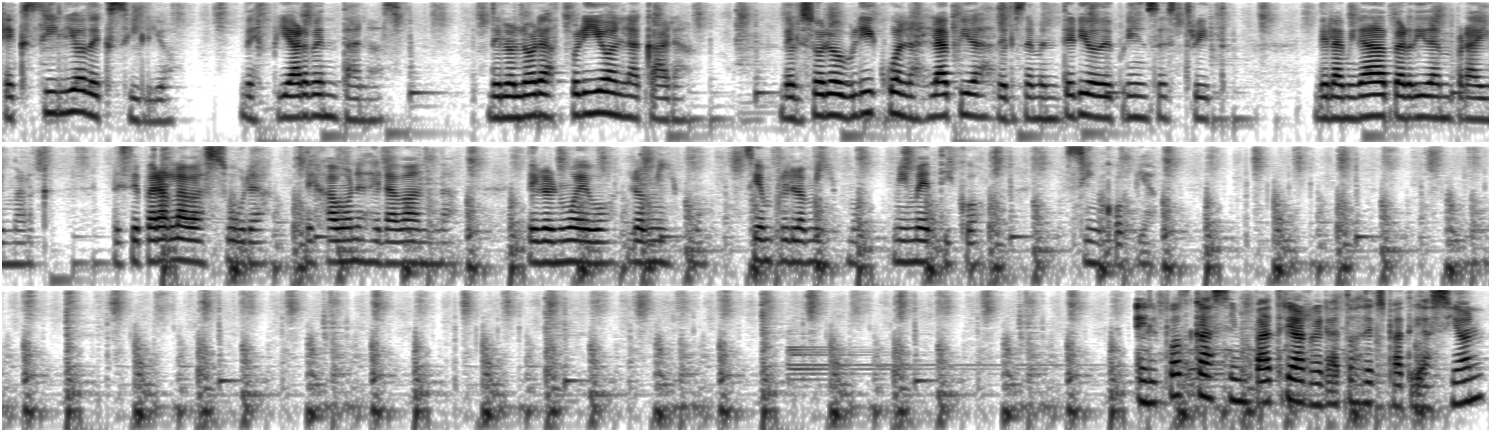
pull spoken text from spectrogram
exilio de exilio, de espiar ventanas, del olor a frío en la cara, del sol oblicuo en las lápidas del cementerio de Prince Street, de la mirada perdida en Primark, de separar la basura, de jabones de lavanda, de lo nuevo, lo mismo, siempre lo mismo, mimético, sin copia. El podcast Sin Patria, Relatos de Expatriación,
